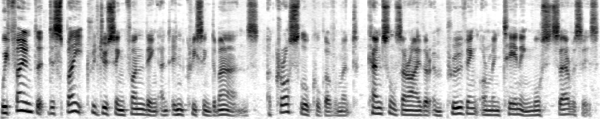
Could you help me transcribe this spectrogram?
We found that despite reducing funding and increasing demands, across local government, councils are either improving or maintaining most services,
